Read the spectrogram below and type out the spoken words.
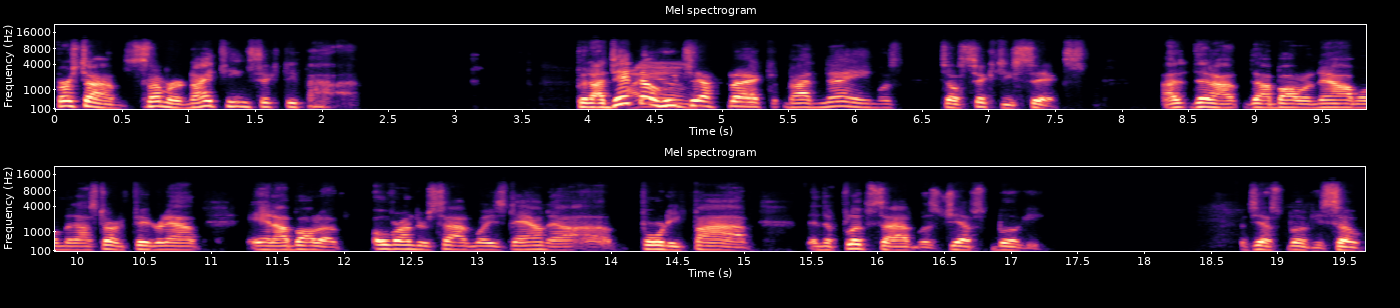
first time summer 1965 but i didn't I know who jeff beck by name was till 66 I, then I, I bought an album and i started figuring out and i bought a over under sideways down uh, 45 and the flip side was jeff's boogie. Jeff's Boogie. So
